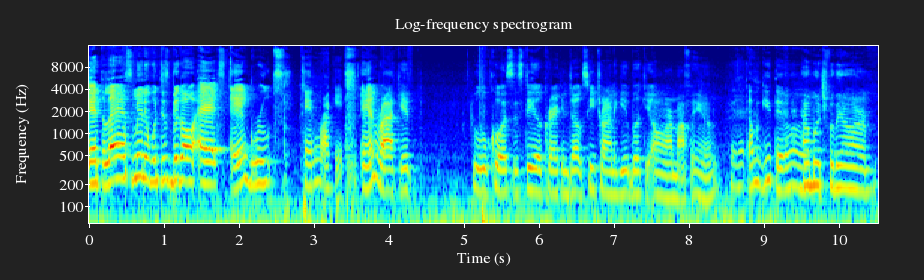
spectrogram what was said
at the last minute with this big old axe and Groot's And Rocket. and Rocket, who of course is still cracking jokes. He trying to get Bucky arm off of him. He's like, I'm gonna get that arm. How much for the arm?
